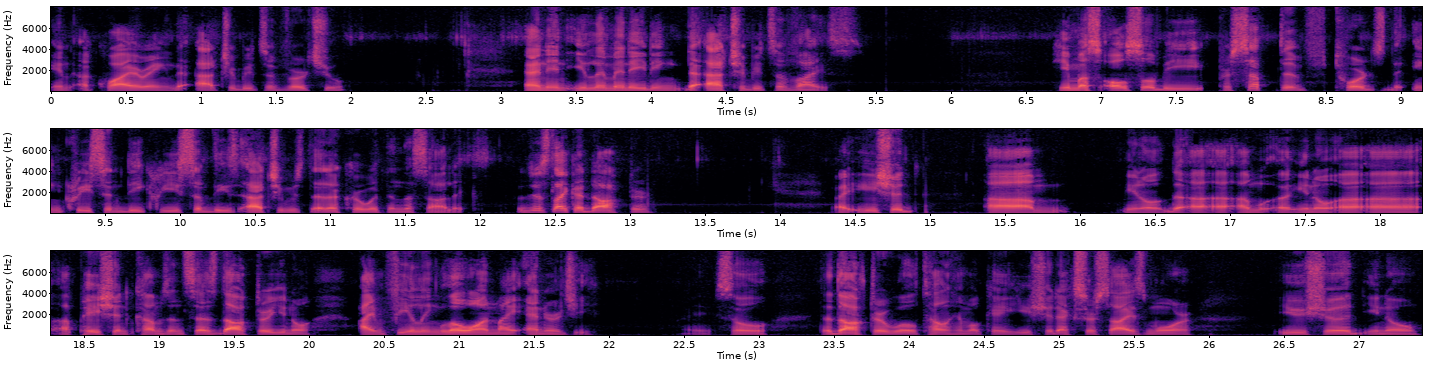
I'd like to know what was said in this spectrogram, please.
in acquiring the attributes of virtue and in eliminating the attributes of vice. He must also be perceptive towards the increase and decrease of these attributes that occur within the salik. So just like a doctor, right? He should, um, you know, the, uh, uh, um, uh, you know, uh, uh, a patient comes and says, "Doctor, you know, I'm feeling low on my energy." Right? So the doctor will tell him, okay, you should exercise more, you should, you know,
